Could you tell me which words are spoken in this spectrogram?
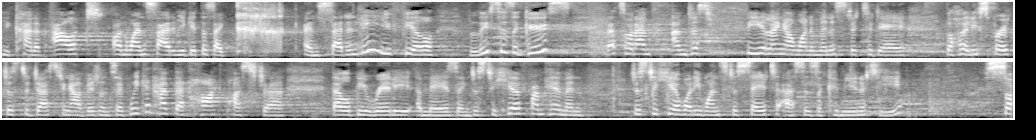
you're kind of out on one side and you get this like, and suddenly you feel loose as a goose. That's what I'm, I'm just feeling I want to minister today. The Holy Spirit just adjusting our vision. So if we can have that heart posture, that will be really amazing just to hear from Him and just to hear what He wants to say to us as a community. So,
